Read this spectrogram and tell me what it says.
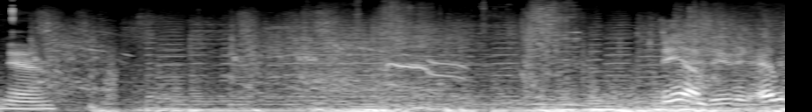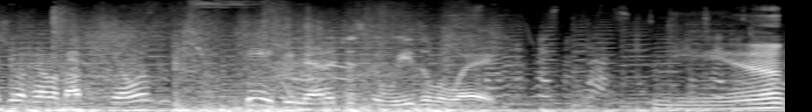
Yeah. Damn, dude, and every single time I'm about to kill him, he, he manages to weasel away. Yep.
